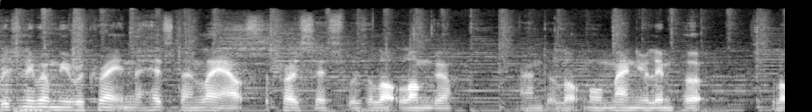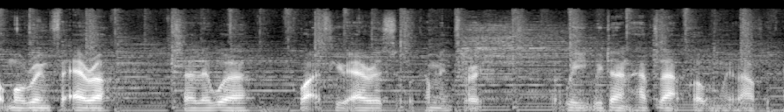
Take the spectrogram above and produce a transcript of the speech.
Originally when we were creating the headstone layouts, the process was a lot longer and a lot more manual input, a lot more room for error. So there were quite a few errors that were coming through. But we, we don't have that problem with AlphaCam.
